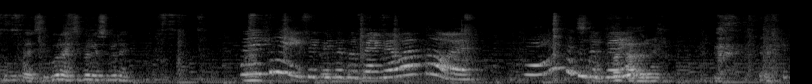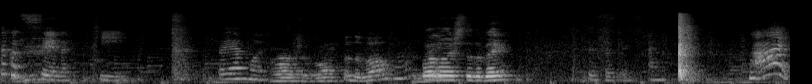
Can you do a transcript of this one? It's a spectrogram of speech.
Tudo bem, segura aí, segura aí, segura aí. Oi, príncipe, tudo bem, meu amor? É, tá tudo bem? O que tá acontecendo aqui? Oi, amor. Ah, tudo bom? Tudo bom? Boa Tá noite, tudo bem? Deixa eu fazer. Ai!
